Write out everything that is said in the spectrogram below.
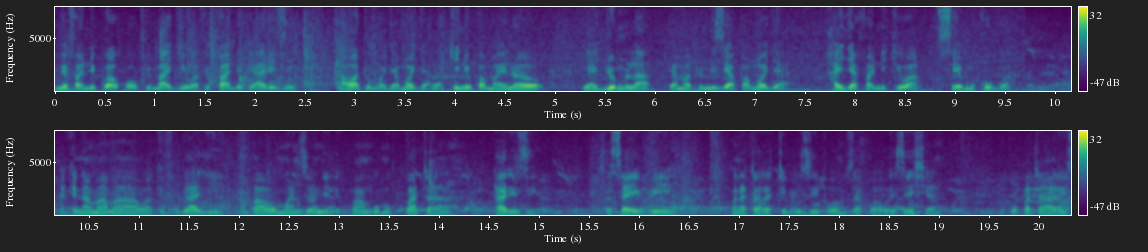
imefanikiwa kwa upimaji wa vipande vya ardhi na watu moja moja, lakini kwa maeneo ya jumla ya matumizi ya pamoja haijafanikiwa sehemu kubwa. Akina mama wa kifugaji ambao mwanzoni ilikuwa ngumu kupata ardhi, sasa hivi kuna taratibu zipo za kuwawezesha kupata ardhi,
